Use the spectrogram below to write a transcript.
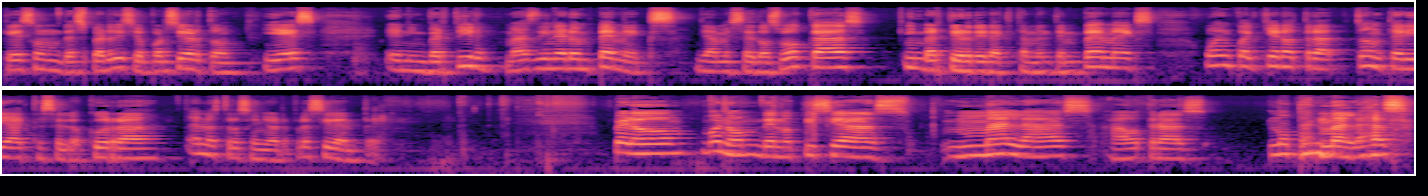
que es un desperdicio, por cierto, y es en invertir más dinero en Pemex, llámese dos bocas, invertir directamente en Pemex o en cualquier otra tontería que se le ocurra a nuestro señor presidente. Pero bueno, de noticias malas a otras no tan malas,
